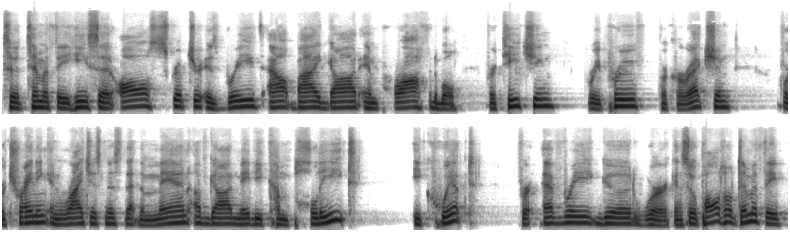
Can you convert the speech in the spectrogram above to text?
to Timothy, he said, "All Scripture is breathed out by God and profitable for teaching, for reproof, for correction, for training in righteousness, that the man of God may be complete, equipped for every good work." And so Paul told Timothy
